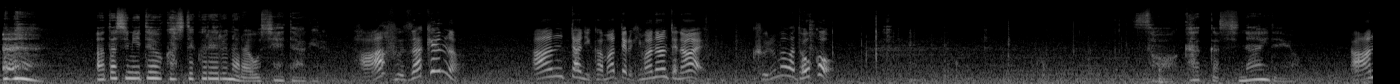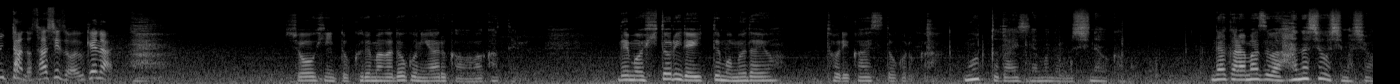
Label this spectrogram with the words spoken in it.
私に手を貸してくれるなら教えてあげる。はあ？ふざけんなあんたに構ってる暇なんてない。車はどこ？そうカッカしないでよ。あんたの指図は受けない。商品と車がどこにあるかは分かってる。でも一人で行っても無駄よ。取り返すどころか。もっと大事なものを失うかも。だからまずは話をしましょう。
